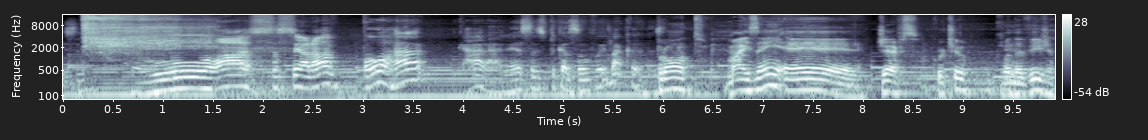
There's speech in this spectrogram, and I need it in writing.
isso. Oh, nossa senhora, porra! Caralho, essa explicação foi bacana. Pronto. Mas, hein, é. Jefferson, curtiu? WandaVision?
